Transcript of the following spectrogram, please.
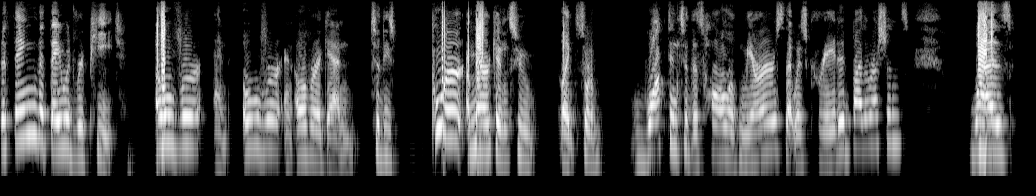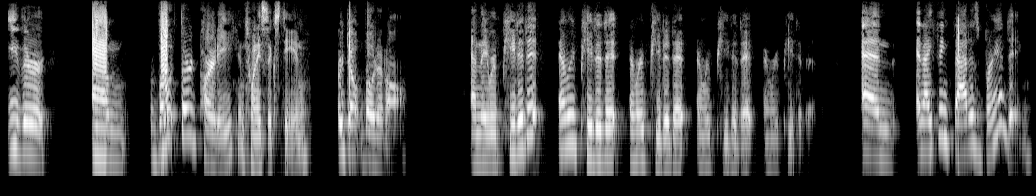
the thing that they would repeat over and over and over again to these poor Americans who like sort of walked into this hall of mirrors that was created by the Russians was either um, vote third party in 2016 or don't vote at all. And they repeated it and repeated it and repeated it and repeated it and repeated it. And and I think that is branding.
